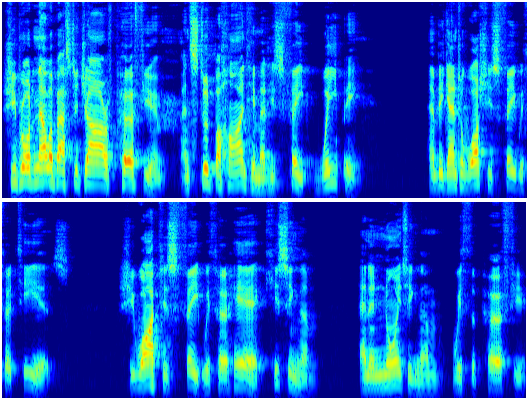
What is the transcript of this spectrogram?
She brought an alabaster jar of perfume and stood behind him at his feet, weeping, and began to wash his feet with her tears. She wiped his feet with her hair, kissing them and anointing them with the perfume.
